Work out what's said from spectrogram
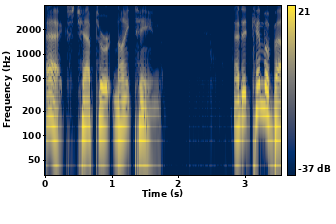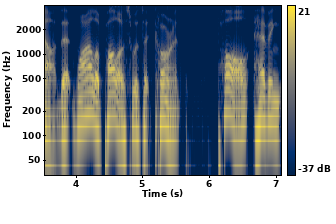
Acts chapter 19. And it came about that while Apollos was at Corinth, Paul, having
